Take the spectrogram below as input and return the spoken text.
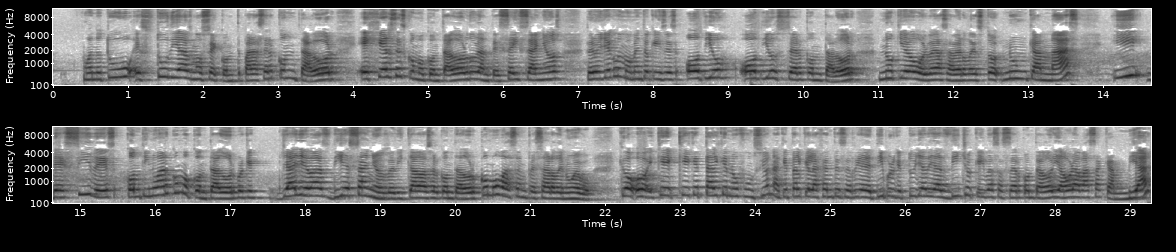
cuando tú estudias, no sé, para ser contador, ejerces como contador durante seis años, pero llega un momento que dices, odio, odio ser contador, no quiero volver a saber de esto nunca más. Y decides continuar como contador porque ya llevas 10 años dedicado a ser contador. ¿Cómo vas a empezar de nuevo? ¿Qué, qué, qué, tal que no funciona? ¿Qué tal que la gente se ríe de ti porque tú ya habías dicho que ibas a ser contador y ahora vas a cambiar?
